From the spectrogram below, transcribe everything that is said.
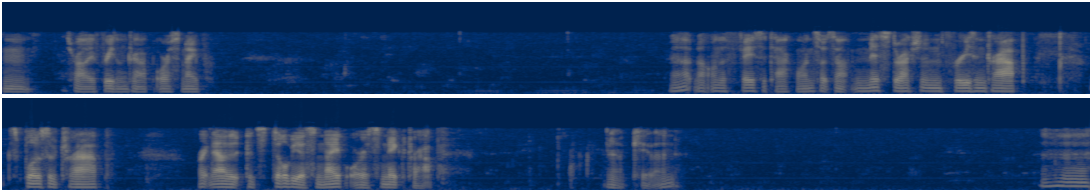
Hmm, that's probably a freezing trap or a snipe. Nope, not on the face attack one, so it's not misdirection, freezing trap, explosive trap. Right now it could still be a snipe or a snake trap. Okay then. Uh,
